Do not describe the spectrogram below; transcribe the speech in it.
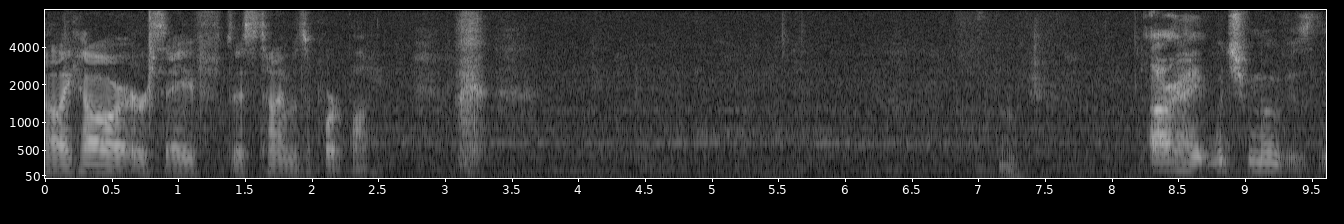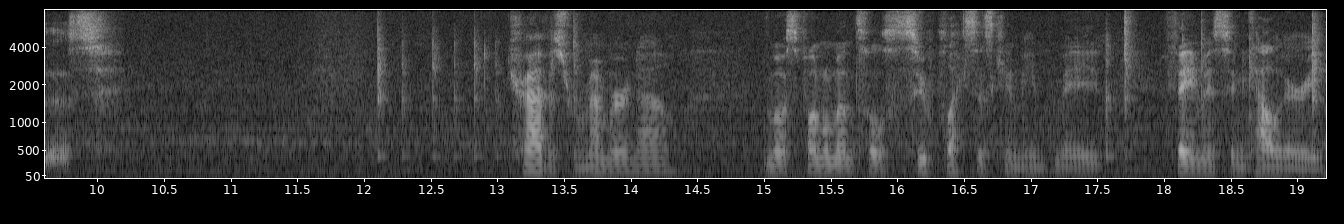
I like how our, our safe this time is a porta potty. Alright, which move is this? Travis, remember now? The most fundamental suplexes can be made famous in Calgary.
